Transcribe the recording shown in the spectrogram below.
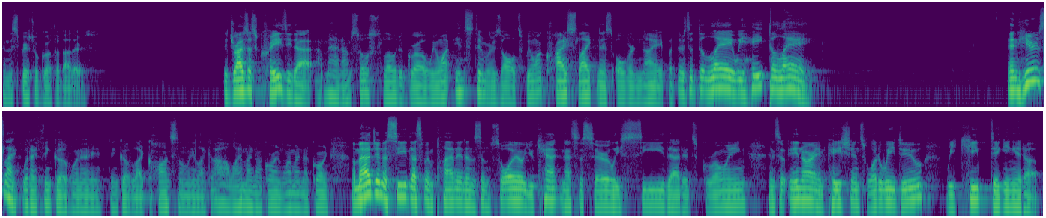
and the spiritual growth of others. It drives us crazy that, oh man, I'm so slow to grow. We want instant results. We want Christ likeness overnight, but there's a delay. We hate delay. And here's like what I think of when I think of like constantly like, oh, why am I not growing? Why am I not growing? Imagine a seed that's been planted in some soil. You can't necessarily see that it's growing. And so in our impatience, what do we do? We keep digging it up.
